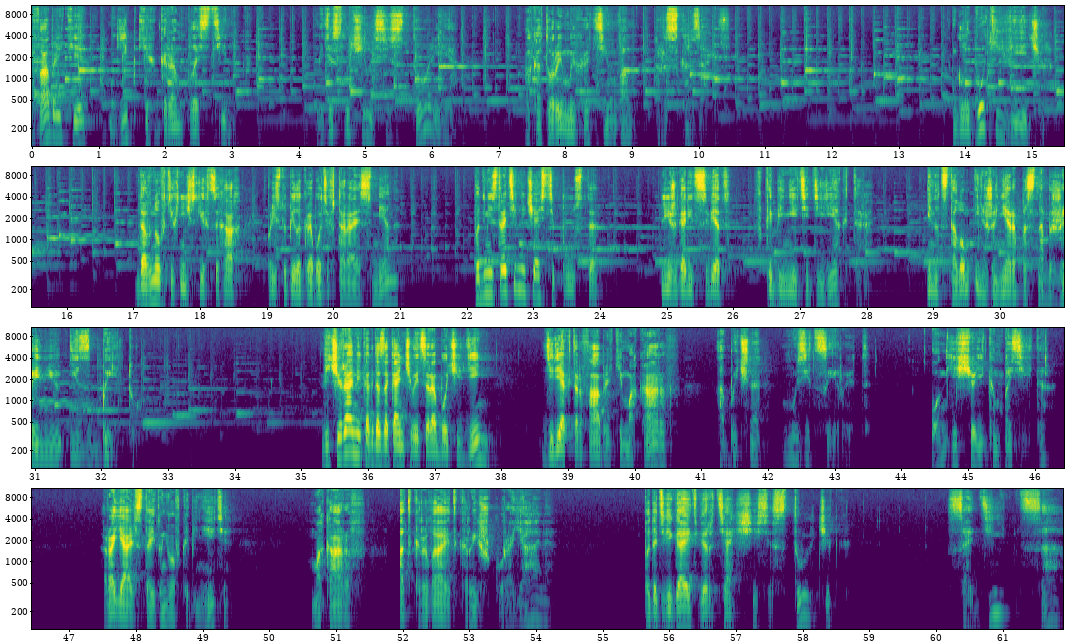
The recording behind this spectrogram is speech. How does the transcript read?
фабрике гибких грампластинок, где случилась история, о которой мы хотим вам рассказать. Глубокий вечер. Давно в технических цехах приступила к работе вторая смена. В административной части пусто. Лишь горит свет в кабинете директора и над столом инженера по снабжению и сбыту. Вечерами, когда заканчивается рабочий день, директор фабрики Макаров обычно музицирует. Он еще и композитор. Рояль стоит у него в кабинете. Макаров открывает крышку рояля, пододвигает вертящийся стульчик, садится.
